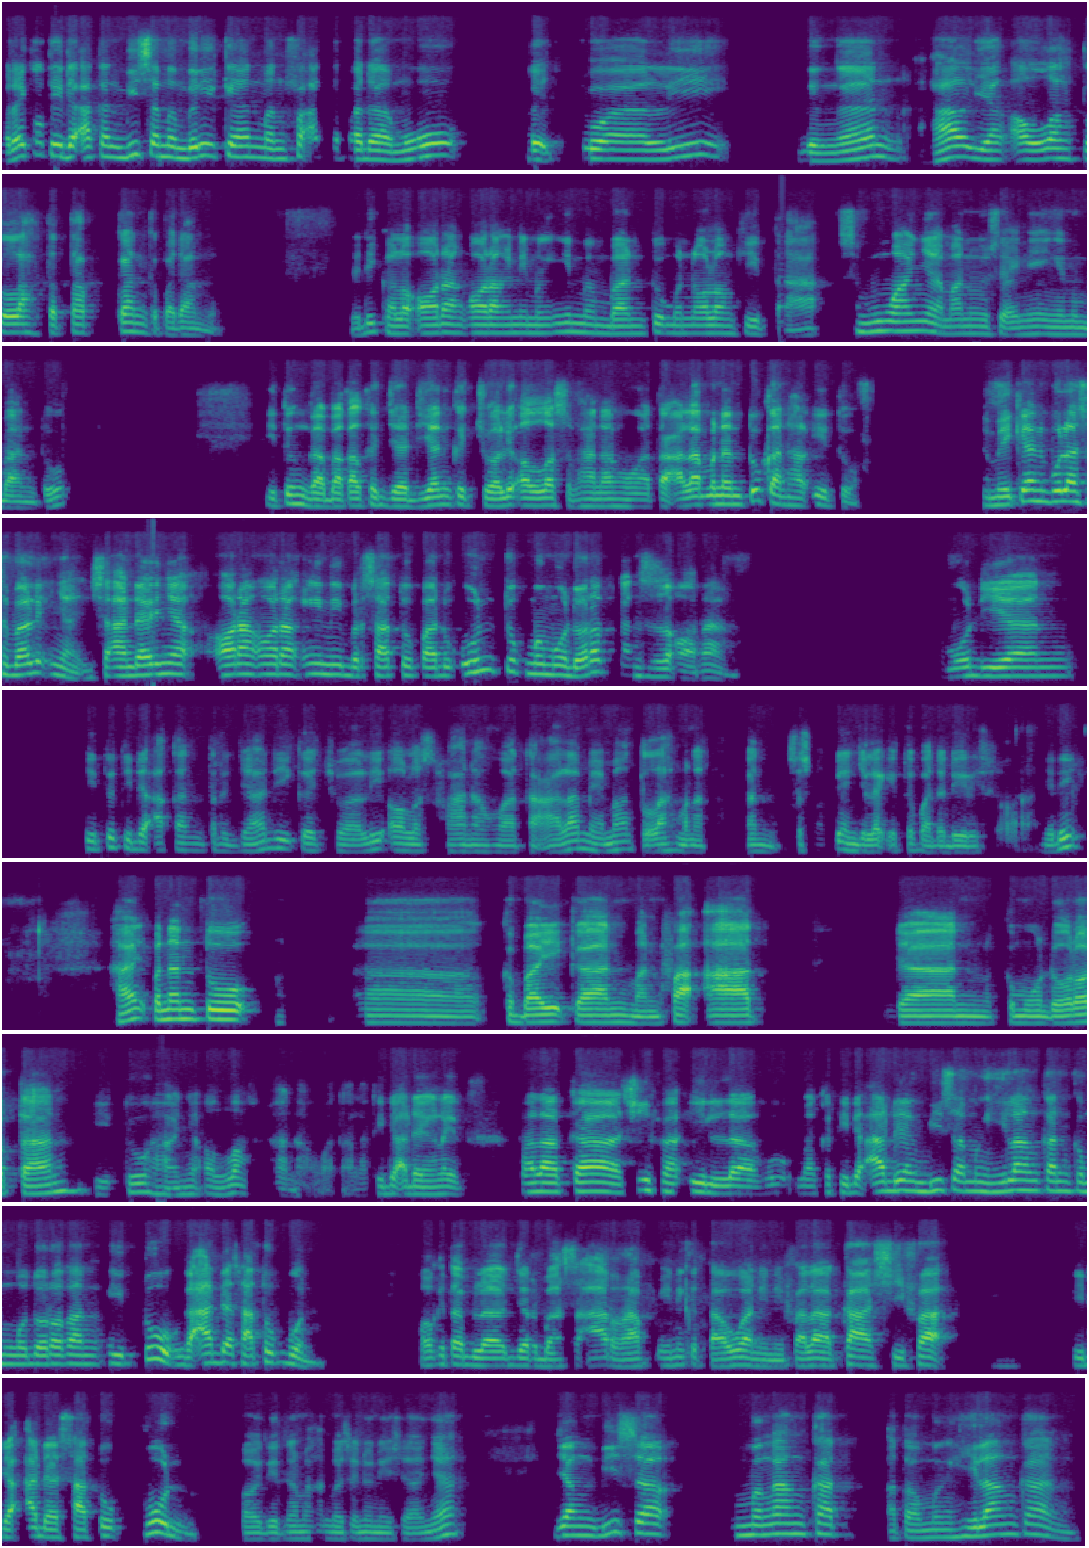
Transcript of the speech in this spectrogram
Mereka tidak akan bisa memberikan manfaat kepadamu kecuali dengan hal yang Allah telah tetapkan kepadamu. Jadi kalau orang-orang ini ingin membantu menolong kita, semuanya manusia ini ingin membantu, itu nggak bakal kejadian kecuali Allah Subhanahu wa taala menentukan hal itu. Demikian pula sebaliknya, seandainya orang-orang ini bersatu padu untuk memudaratkan seseorang, kemudian itu tidak akan terjadi kecuali Allah Subhanahu wa taala memang telah menetapkan sesuatu yang jelek itu pada diri seseorang. Jadi penentu eh, kebaikan, manfaat dan kemudorotan itu hanya Allah Subhanahu wa taala. Tidak ada yang lain falaka syifa illahu. Maka tidak ada yang bisa menghilangkan kemudaratan itu. Nggak ada satupun. Kalau kita belajar bahasa Arab ini ketahuan ini. Falaka syifa. Tidak ada satupun. Kalau diterjemahkan bahasa Indonesia-nya yang bisa mengangkat atau menghilangkan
